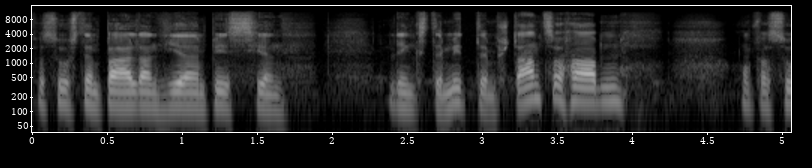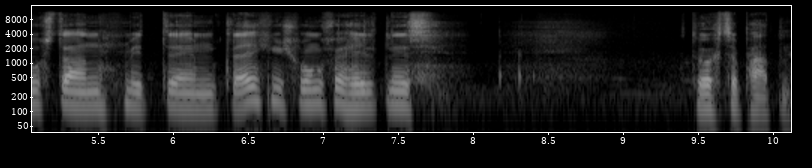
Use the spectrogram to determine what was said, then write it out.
versuchst den Ball dann hier ein bisschen links der Mitte im Stand zu haben und versuchst dann mit dem gleichen Schwungverhältnis durchzupatten.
